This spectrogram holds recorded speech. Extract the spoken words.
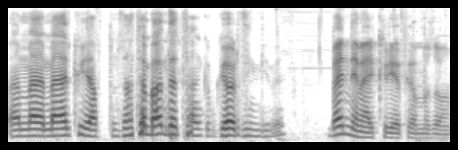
Ben Mer Merkür yaptım. Zaten ben de tankım gördüğün gibi. Ben de Merkür yapıyorum o zaman.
